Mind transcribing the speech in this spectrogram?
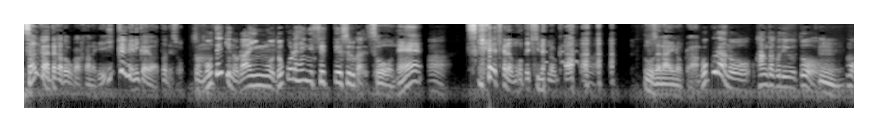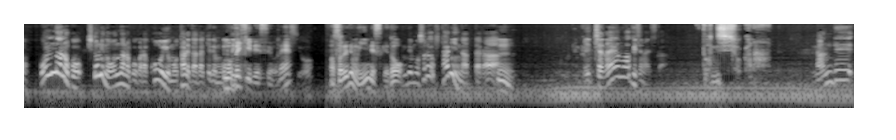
?3 回あったかどうかわかんないけど、1回か2回はあったでしょそのモテ期のラインをどこら辺に設定するかですよ。そうね。う。うん。付き合えたらモテ期なのか、そうじゃないのうんか。僕らの感覚で言うと、うん。もう女の子、一人の女の子から好意を持たれただけでもモテ期ですよね。ですよ。まあ、それでもいいんですけど、でもそれが二人になったら、うん。めっちゃ悩むわけじゃないですか。どっちしようかな。なんで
